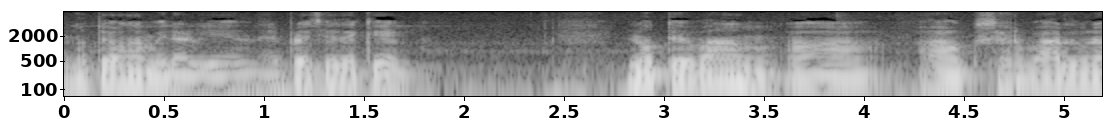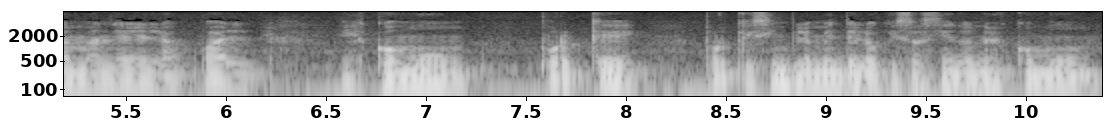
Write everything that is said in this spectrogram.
no te van a mirar bien, el precio de que no te van a, a observar de una manera en la cual es común. ¿Por qué? porque simplemente lo que estás haciendo no es común.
